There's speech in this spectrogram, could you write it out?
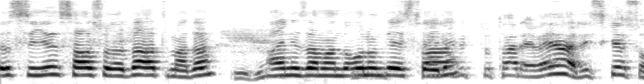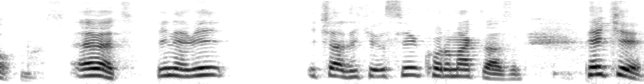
ısıyı sağa sola dağıtmadan aynı zamanda onun desteğiyle Sabit tutar veya riske sokmaz. evet bir nevi içerideki ısıyı korumak lazım. Peki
